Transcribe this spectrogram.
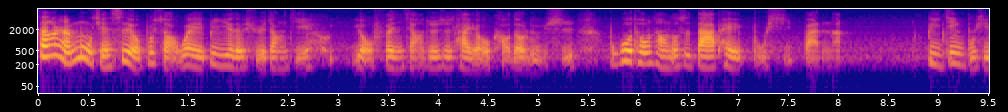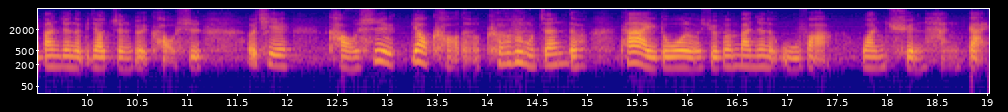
当然，目前是有不少位毕业的学长姐有分享，就是他有考到律师。不过通常都是搭配补习班呐，毕竟补习班真的比较针对考试，而且考试要考的科目 真的太多了，学分班真的无法完全涵盖。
